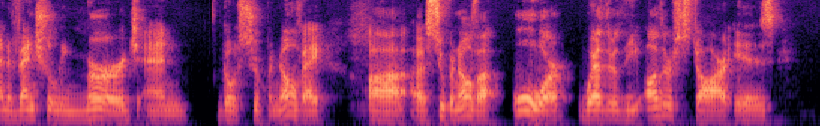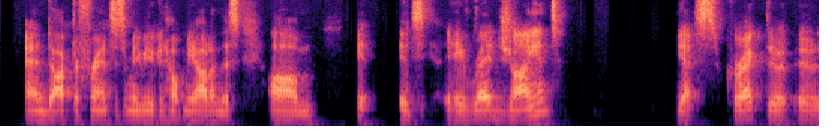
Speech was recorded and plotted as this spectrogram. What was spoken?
and eventually merge and go supernovae, uh, a supernova, or whether the other star is, and Dr. Francis, maybe you can help me out on this. Um, it, it's a red giant. Yes, correct. Uh, uh,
